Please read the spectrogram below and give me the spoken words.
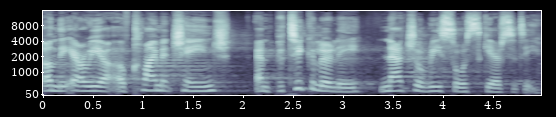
on the area of climate change and particularly natural resource scarcity.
